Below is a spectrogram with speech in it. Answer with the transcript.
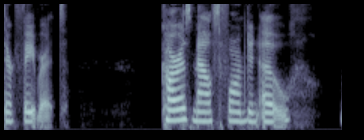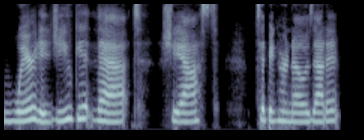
their favorite. Kara's mouth formed an O. Where did you get that? she asked, tipping her nose at it.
